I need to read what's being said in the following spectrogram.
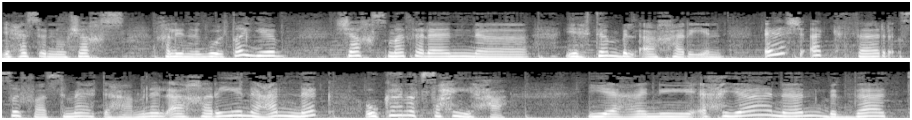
يحس إنه شخص خلينا نقول طيب شخص مثلا آه، يهتم بالآخرين. إيش أكثر صفة سمعتها من الآخرين عنك وكانت صحيحة؟ يعني أحيانا بالذات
